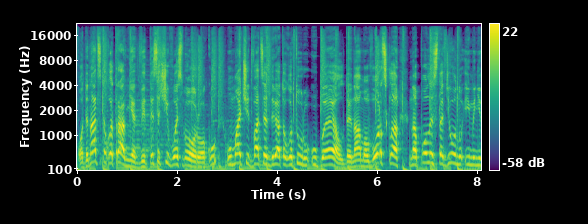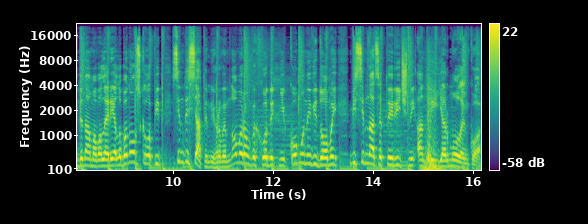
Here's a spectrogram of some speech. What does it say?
11 травня 2008 року у матчі 29-го туру УПЛ Динамо Ворскла на поле стадіону імені Динамо Валерія Лобановського під 70-м ігровим номером виходить нікому невідомий 18-річний Андрій Ярмоленко.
